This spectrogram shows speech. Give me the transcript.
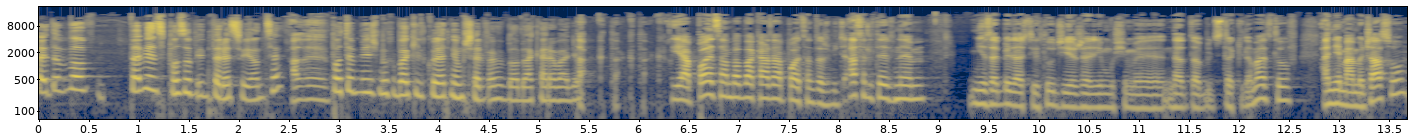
ale to było w pewien sposób interesujące. Ale... Potem mieliśmy chyba kilkuletnią przerwę w blablakarowaniu. Tak, tak, tak. Ja polecam Babakara, polecam też być asertywnym, nie zabierać tych ludzi, jeżeli musimy nadrobić 100 kilometrów, a nie mamy czasu,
